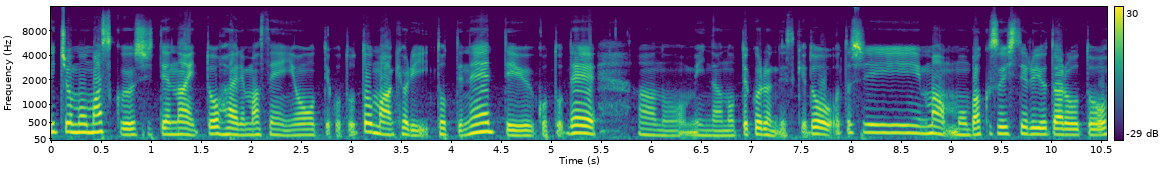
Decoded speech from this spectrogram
一応もうマスクしてないと入れませんよってこととまあ距離取ってねっていうことであのみんな乗ってくるんですけど私まあもう爆睡してるゆうたろうと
